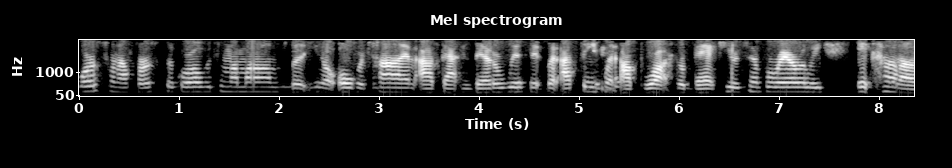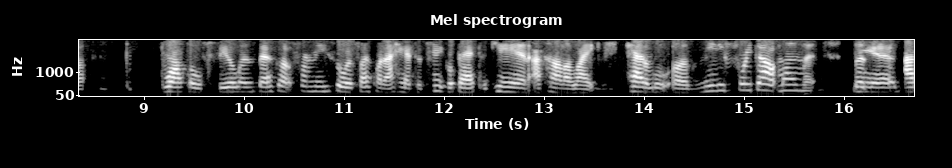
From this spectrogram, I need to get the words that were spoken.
worse when I first took her over to my mom's. But you know, over time I've gotten better with it. But I think when I brought her back here temporarily, it kind of brought those feelings back up for me. So it's like when I had to take her back again, I kind of like had a little a mini freak out moment. But Yeah. I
